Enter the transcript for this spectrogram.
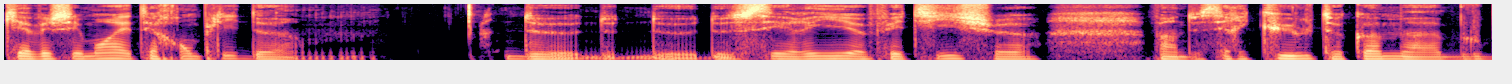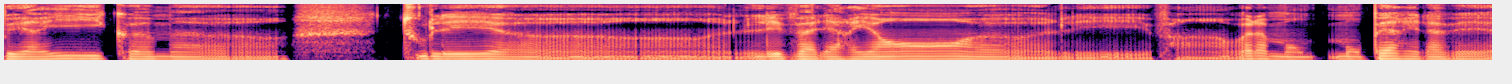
qui avait chez moi était remplie de, de, de, de, séries euh, fétiches, euh, enfin de séries cultes comme euh, Blueberry, comme tous les les Valérians, les enfin voilà mon, mon, père il avait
